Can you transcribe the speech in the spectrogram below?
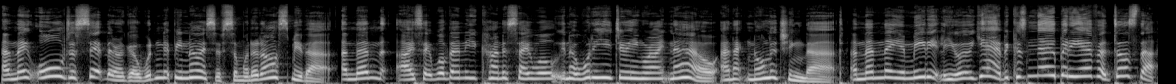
And they all just sit there and go, wouldn't it be nice if someone had asked me that? And then I say, well, then you kind of say, well, you know, what are you doing right now? And acknowledging that. And then they immediately go, yeah, because nobody ever does that.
